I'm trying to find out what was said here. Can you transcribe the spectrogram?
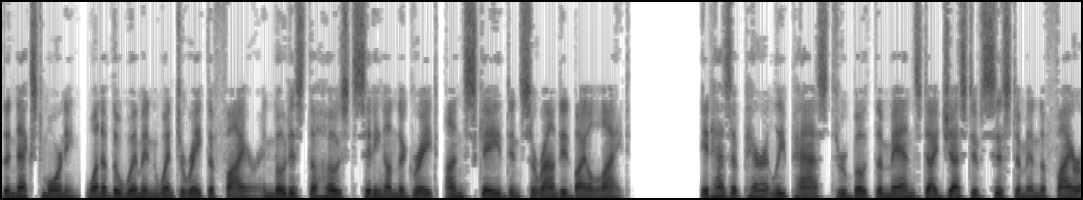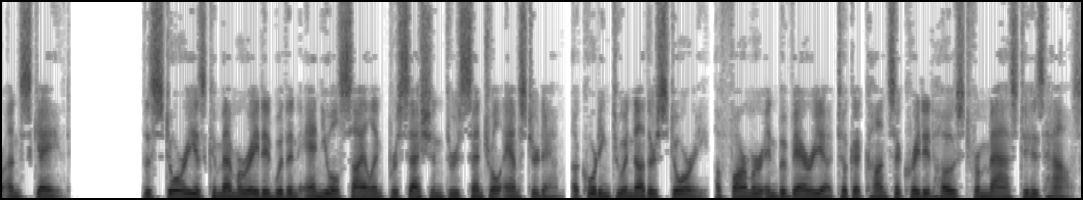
The next morning, one of the women went to rake the fire and noticed the host sitting on the grate, unscathed and surrounded by a light. It has apparently passed through both the man's digestive system and the fire unscathed. The story is commemorated with an annual silent procession through central Amsterdam. According to another story, a farmer in Bavaria took a consecrated host from Mass to his house,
